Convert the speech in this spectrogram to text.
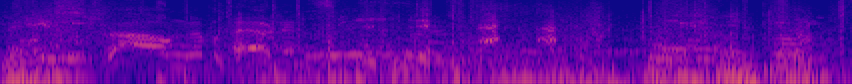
many strong opponents.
